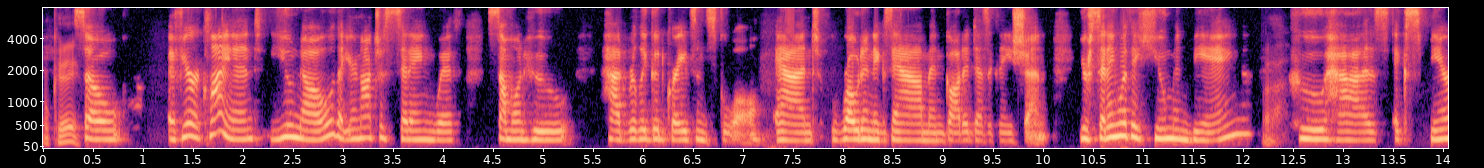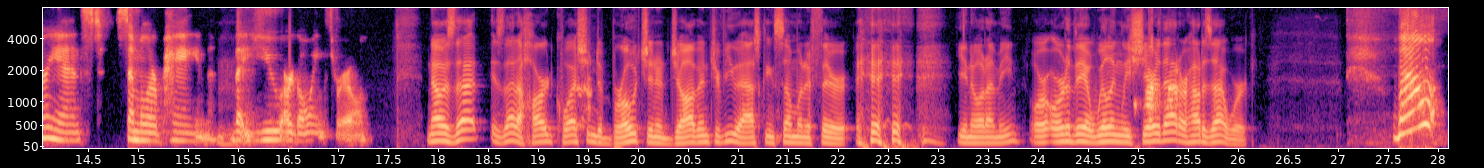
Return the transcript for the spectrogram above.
okay so if you're a client you know that you're not just sitting with someone who had really good grades in school and wrote an exam and got a designation. You're sitting with a human being uh. who has experienced similar pain mm-hmm. that you are going through. Now, is that is that a hard question to broach in a job interview, asking someone if they're, you know what I mean, or or do they willingly share that, or how does that work? Well,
